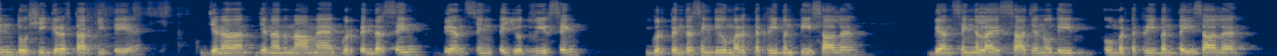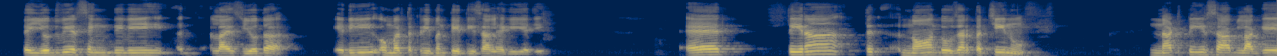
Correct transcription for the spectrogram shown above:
ਤਿੰਨ ਦੋਸ਼ੀ ਗ੍ਰਿਫਤਾਰ ਕੀਤੇ ਹੈ। ਜਿਨ੍ਹਾਂ ਦਾ ਜਿਨ੍ਹਾਂ ਦਾ ਨਾਮ ਹੈ ਗੁਰਪਿੰਦਰ ਸਿੰਘ, ਬੇਅੰਤ ਸਿੰਘ ਤੇ ਯੁੱਧਵੀਰ ਸਿੰਘ। ਗੁਰਪਿੰਦਰ ਸਿੰਘ ਦੀ ਉਮਰ ਤਕਰੀਬਨ 30 ਸਾਲ ਹੈ। ਬੇਅੰਤ ਸਿੰਘ ਅਲਾਇਸ ਸਾਜਨ, ਉਹਦੀ ਉਮਰ ਤਕਰੀਬਨ 23 ਸਾਲ ਹੈ। ਤੇ ਯੁੱਧਵੀਰ ਸਿੰਘ ਦੀ ਵੀ ਅਲਾਇਸ ਯੋਧਾ, ਇਹਦੀ ਉਮਰ ਤਕਰੀਬਨ 33 ਸਾਲ ਹੈਗੀ ਹੈ ਜੀ। ਇਹ 13 9 2025 ਨੂੰ ਨਟਪੀਰ ਸਾਹਿਬ ਲਾਗੇ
